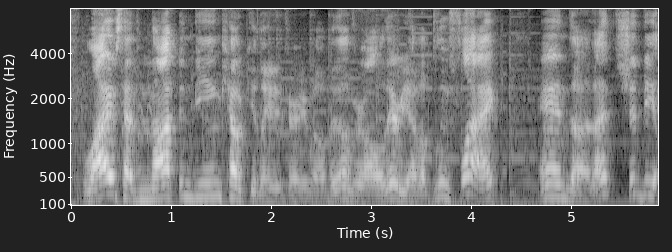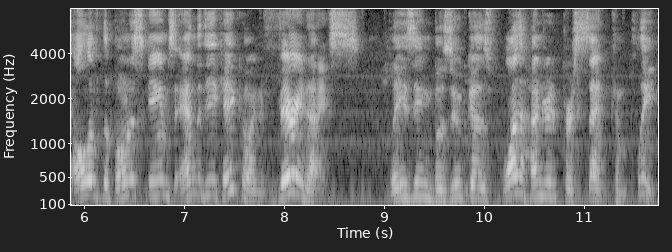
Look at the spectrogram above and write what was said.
lives have not been being calculated very well. But overall, there you have a blue flag. And uh, that should be all of the bonus games and the DK coin. Very nice. Blazing Bazukas 100% complete.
